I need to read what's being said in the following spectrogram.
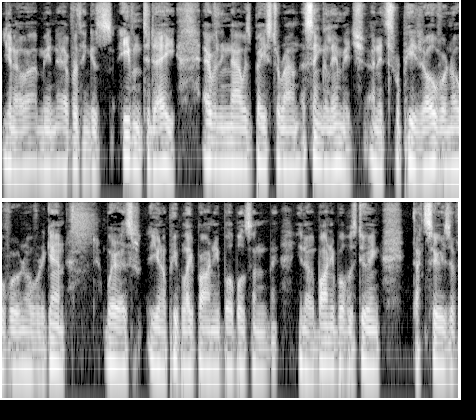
You know, I mean, everything is, even today, everything now is based around a single image and it's repeated over and over and over again. Whereas, you know, people like Barney Bubbles and, you know, Barney Bubbles doing that series of,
